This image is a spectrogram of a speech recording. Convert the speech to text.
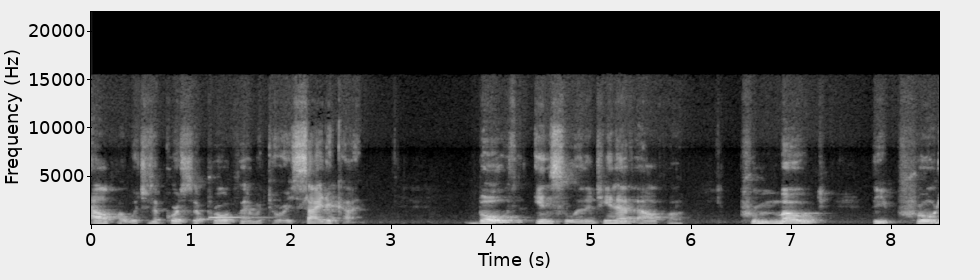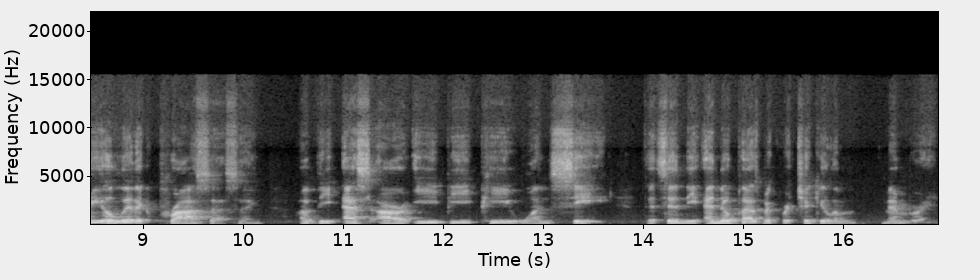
alpha, which is, of course, a pro inflammatory cytokine. Both insulin and TNF alpha promote the proteolytic processing of the SREBP1C that's in the endoplasmic reticulum membrane.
